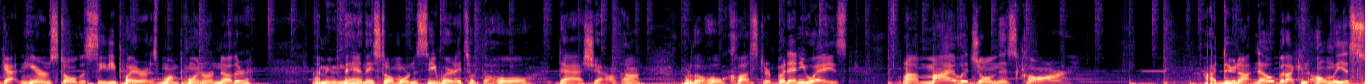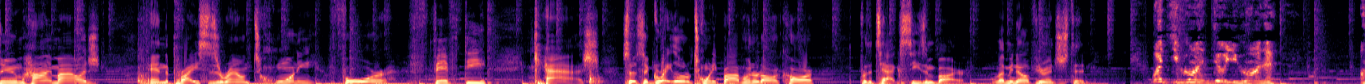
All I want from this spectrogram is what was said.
got in here and stole the CD player at one point or another. I mean, man, they stole more than the CD player. They took the whole dash out, huh? Or the whole cluster. But anyways, uh, mileage on this car, I do not know, but I can only assume high mileage, and the price is around 2450 cash. So it's a great little $2,500 car for the tax season buyer. Let me know if you're interested. What you gonna do? You gonna...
